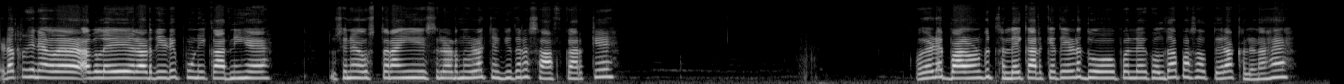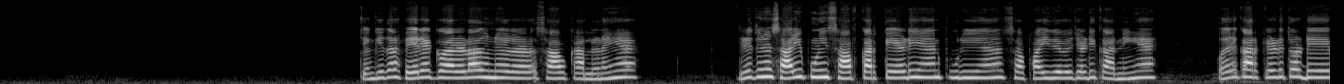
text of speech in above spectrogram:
ਜਿਹੜਾ ਤੁਸੀਂ ਨੇ ਅਗਲੇ ਅਗਲੇ ਲੜ ਦੀ ਜਿਹੜੀ ਪੂਣੀ ਕਰਨੀ ਹੈ, ਤੁਸੀਂ ਨੇ ਉਸ ਤਰ੍ਹਾਂ ਹੀ ਇਸ ਲੜ ਨੂੰ ਜਿਹੜਾ ਚੰਗੀ ਤਰ੍ਹਾਂ ਸਾਫ਼ ਕਰਕੇ, ਉਹ ਜਿਹੜੇ ਬਾਲਾਂ ਨੂੰ ਥੱਲੇ ਕਰਕੇ ਤੇ ਜਿਹੜਾ ਦੋ ਪੱਲੇ ਖੁੱਲਦਾ ਪਾਸਾ ਉੱਤੇ ਰੱਖ ਲੈਣਾ ਹੈ। ਚੰਗੀ ਤਰ੍ਹਾਂ ਫੇਰ ਇੱਕ ਵਾਰ ਜਿਹੜਾ ਉਹਨੇ ਸਾਫ਼ ਕਰ ਲੈਣਾ ਹੈ। ਜਿਹੜੀ ਤੁਸੀਂ ਸਾਰੀ ਪੂਣੀ ਸਾਫ਼ ਕਰਕੇ ਜਿਹੜੀ ਐਨ ਪੂਰੀ ਐਨ ਸਫ਼ਾਈ ਦੇ ਵਿੱਚ ਜਿਹੜੀ ਕਰਨੀ ਹੈ, ਉਹਦੇ ਕਰਕੇ ਜਿਹੜੀ ਤੁਹਾਡੇ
